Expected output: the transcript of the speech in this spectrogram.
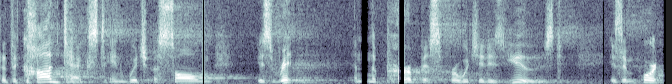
that the context in which a psalm is written and the purpose for which it is used is important.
